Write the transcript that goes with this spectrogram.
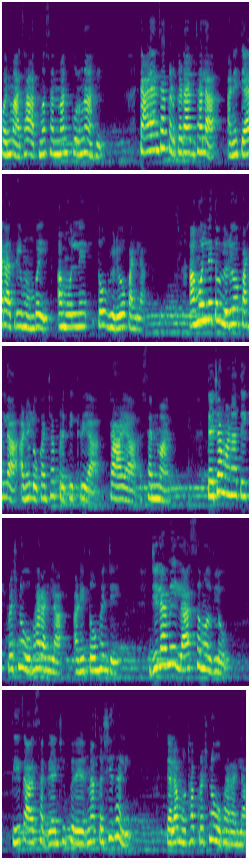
पण माझा आत्मसन्मान पूर्ण आहे. टाळ्यांचा कडकडाट झाला आणि त्या रात्री मुंबईत अमोलने तो व्हिडिओ पाहिला. अमोलने तो व्हिडिओ पाहिला आणि लोकांच्या प्रतिक्रिया टाळ्या सन्मान त्याच्या मनात एक प्रश्न उभा राहिला आणि तो म्हणजे जिला मी लाज समजलो तीच आज सगळ्यांची प्रेरणा कशी झाली? त्याला मोठा प्रश्न उभा राहिला.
